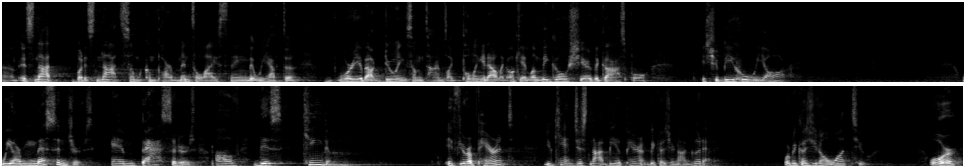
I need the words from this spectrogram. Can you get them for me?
Um, it's not, but it's not some compartmentalized thing that we have to worry about doing sometimes, like pulling it out, like, okay, let me go share the gospel. It should be who we are. We are messengers, ambassadors of this kingdom. If you're a parent, you can't just not be a parent because you're not good at it or because you don't want to. Or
